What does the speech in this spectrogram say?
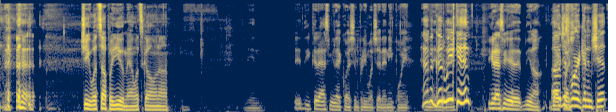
Gee, what's up with you, man? What's going on? I mean, it, you could ask me that question pretty much at any point. Have a any good day. weekend. You could ask me, uh, you know, Oh, just question- working and shit.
